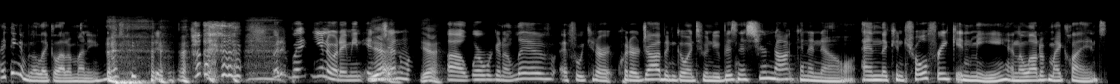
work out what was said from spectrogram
I think I'm going to like a lot of money. Most people do. but, but you know what I mean? In yeah, general, yeah. Uh, where we're going to live, if we quit our, quit our job and go into a new business, you're not going to know. And the control freak in me and a lot of my clients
